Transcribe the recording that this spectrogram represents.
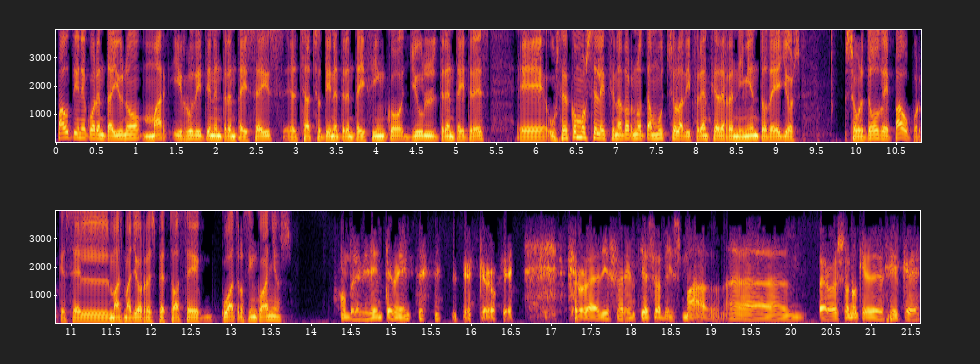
Pau tiene 41, Mark y Rudy tienen 36, el Chacho tiene 35, Jul 33. Eh, ¿Usted como seleccionador nota mucho la diferencia de rendimiento de ellos? Sobre todo de Pau, porque es el más mayor respecto a hace cuatro o cinco años. Hombre, evidentemente, creo que creo la diferencia es abismal, uh, pero eso no quiere decir que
